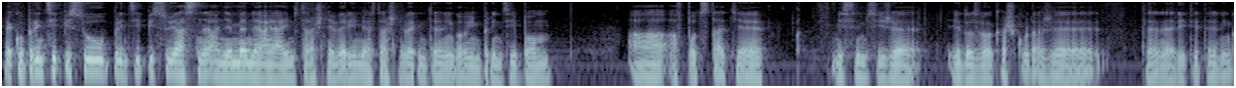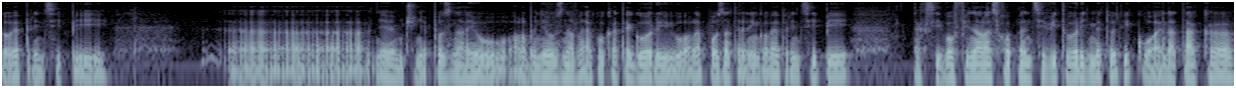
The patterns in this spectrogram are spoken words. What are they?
jako princípy sú, princípy sú jasné a nemenné a ja im strašne verím. Ja strašne verím tréningovým princípom a, a v podstate myslím si, že je dosť veľká škoda, že trenéri tie tréningové princípy neviem, či nepoznajú alebo neuznávajú ako kategóriu, ale pozná tréningové princípy, tak si vo finále schopen si vytvoriť metodiku aj na tak e,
